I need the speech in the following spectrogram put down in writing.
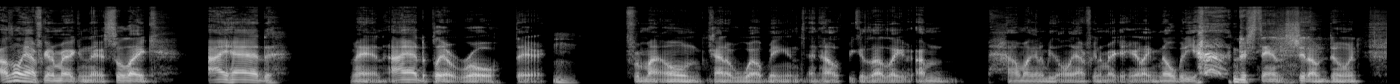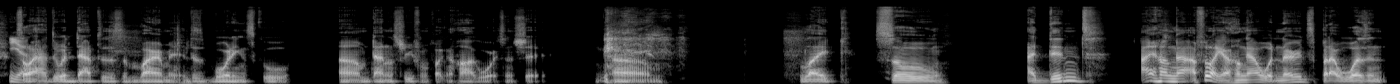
I was only African American there, so like I had, man, I had to play a role there Mhm. for my own kind of well being and, and health because I was like, I'm, how am I going to be the only African American here? Like nobody understands shit I'm doing, yeah. so I have to adapt to this environment this boarding school um, down the street from fucking Hogwarts and shit. Um, like so i didn't i hung out i feel like i hung out with nerds but i wasn't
